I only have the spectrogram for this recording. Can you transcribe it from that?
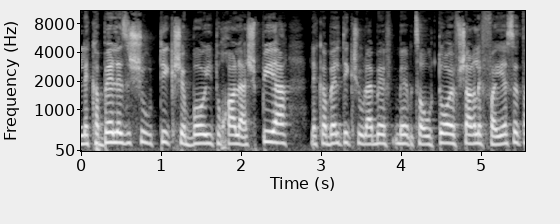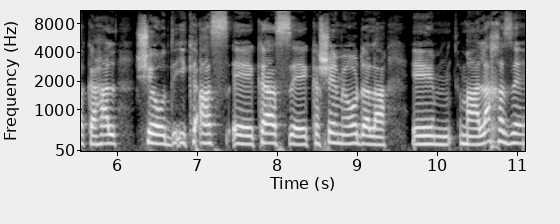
לקבל איזשהו תיק שבו היא תוכל להשפיע, לקבל תיק שאולי באמצעותו אפשר לפייס את הקהל שעוד יכעס כעס קשה מאוד על המהלך הזה.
